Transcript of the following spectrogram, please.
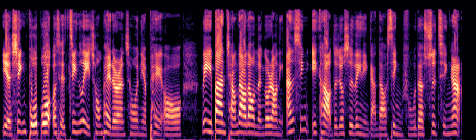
野心勃勃，而且精力充沛的人成为你的配偶。另一半强大到能够让你安心依靠，这就是令你感到幸福的事情啊。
